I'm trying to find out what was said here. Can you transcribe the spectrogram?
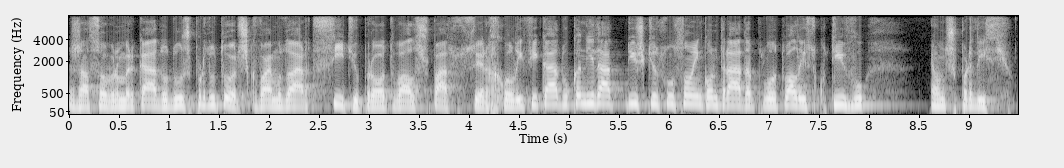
Já sobre o mercado dos produtores, que vai mudar de sítio para o atual espaço ser requalificado, o candidato diz que a solução encontrada pelo atual executivo é um desperdício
